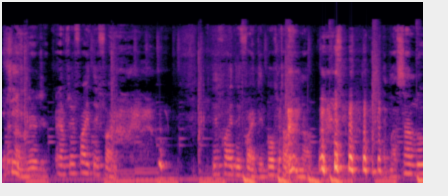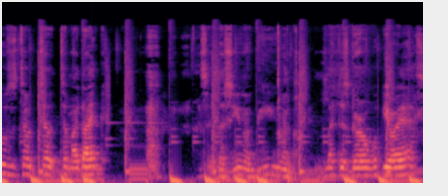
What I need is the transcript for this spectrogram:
if they fight, they fight. they fight, they fight. They both toughen up. if my son loses to to, to my dyke, I said, listen, you gonna you gonna let this girl whoop your ass?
